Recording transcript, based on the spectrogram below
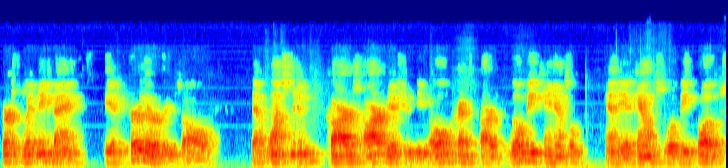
First Whitney Bank. Be it further resolved that once new cards are issued, the old credit cards will be canceled and the accounts will be closed.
